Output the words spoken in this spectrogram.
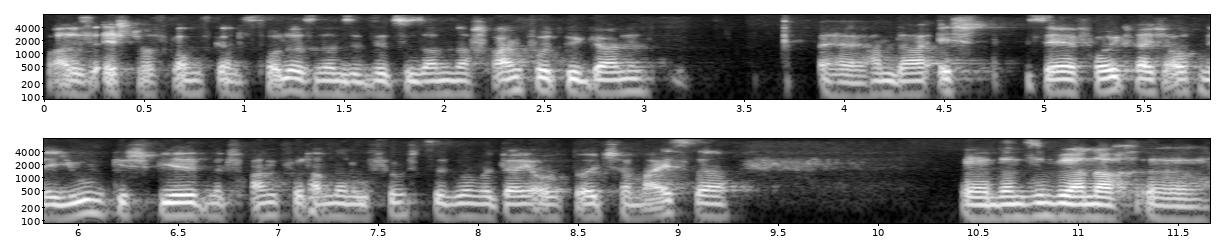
war das echt was ganz, ganz Tolles. Und dann sind wir zusammen nach Frankfurt gegangen, äh, haben da echt sehr erfolgreich auch in der Jugend gespielt mit Frankfurt, haben dann U15, wurden wir gleich auch deutscher Meister. Äh, dann sind wir ja nach äh,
